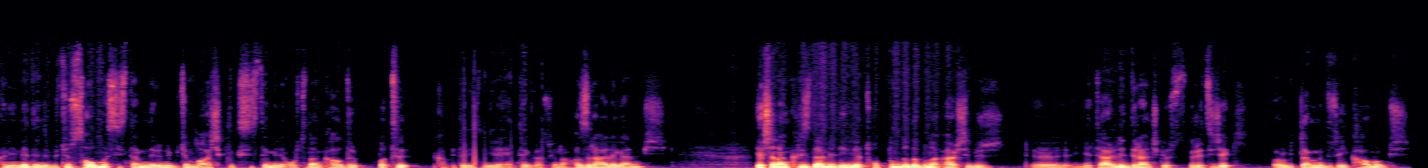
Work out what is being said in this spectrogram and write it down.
hani ne denir, bütün savunma sistemlerini, bütün bağışıklık sistemini ortadan kaldırıp Batı kapitalizmiyle entegrasyona hazır hale gelmiş. Yaşanan krizler nedeniyle toplumda da buna karşı bir e, yeterli direnç üretecek örgütlenme düzeyi kalmamış.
